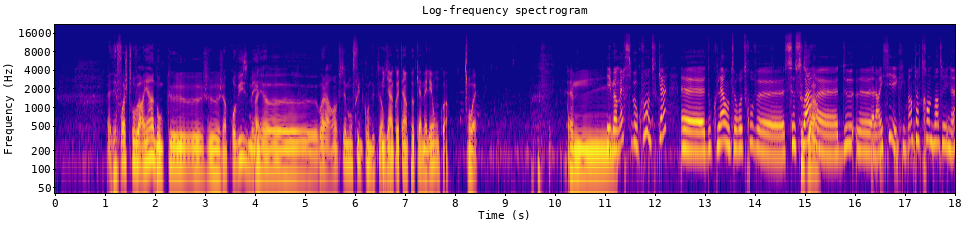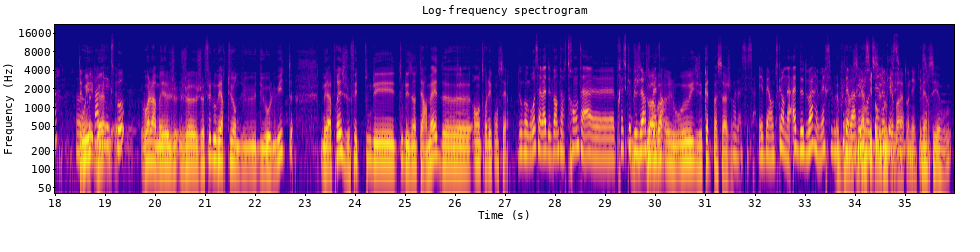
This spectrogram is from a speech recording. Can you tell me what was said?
Des fois, je trouve rien, donc je- j'improvise, mais Ouais. voilà, c'est mon fil conducteur. Il y a un côté un peu caméléon, quoi. Ouais. Euh, Eh ben merci beaucoup en tout cas. Euh, donc là, on te retrouve euh, ce, Ce soir. soir. euh, de, euh, alors ici, il est écrit 20h30, 21h. Euh, Oui, ben, des Expos. Voilà, mais je, je- je fais l'ouverture du, du hall 8, mais après je fais tous les, tous les intermèdes euh, entre les concerts. Donc en gros, ça va de 20h30 à euh, presque 2h Je du matin. avoir- euh, oui, j'ai quatre passages. Voilà, c'est ça. Et ben en tout cas, on a hâte de te voir et merci beaucoup ben, d'avoir répondu Merci à beaucoup nos d'avoir questions. Merci à vous.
